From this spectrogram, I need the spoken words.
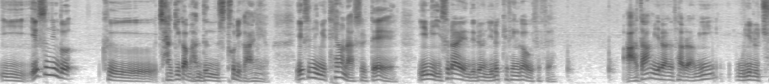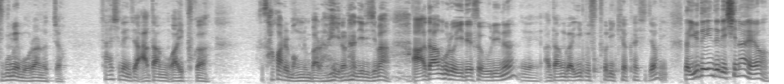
이 예수님도 그 자기가 만든 스토리가 아니에요. 예수님이 태어났을 때 이미 이스라엘들은 이렇게 생각하고 있었어요. 아담이라는 사람이 우리를 죽음에 몰아넣었죠. 사실은 이제 아담 와이프가 사과를 먹는 바람에 일어난 일이지만 아담으로 인해서 우리는 예, 아담과 이브 스토리 기억하시죠? 그러니까 유대인들의 신화예요.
